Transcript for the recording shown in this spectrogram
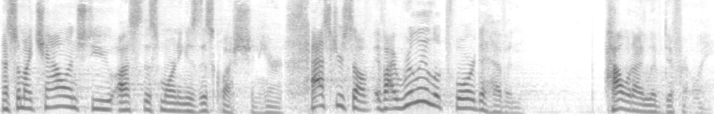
And so, my challenge to you, us this morning is this question here Ask yourself if I really looked forward to heaven, how would I live differently?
